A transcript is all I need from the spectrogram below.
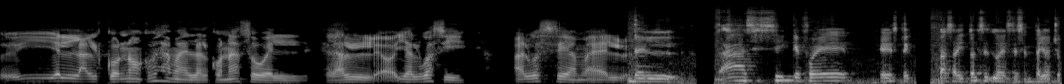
y el halcón, no, ¿cómo se llama? El halconazo, el, el, y algo así, algo así se llama. El... Del, ah, sí, sí, que fue este pasadito lo del 68,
